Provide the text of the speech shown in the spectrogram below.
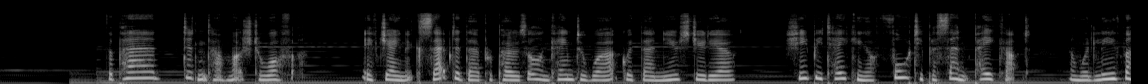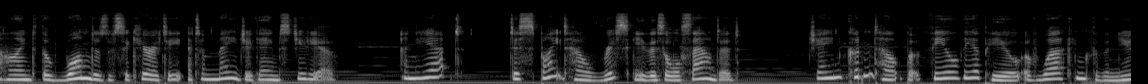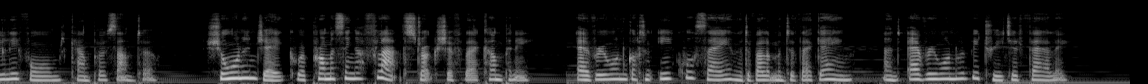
The pair didn't have much to offer. If Jane accepted their proposal and came to work with their new studio, she'd be taking a 40% pay cut and would leave behind the wonders of security at a major game studio. And yet, despite how risky this all sounded, Jane couldn't help but feel the appeal of working for the newly formed Campo Santo. Sean and Jake were promising a flat structure for their company. Everyone got an equal say in the development of their game, and everyone would be treated fairly.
